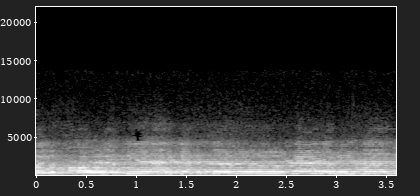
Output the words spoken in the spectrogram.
ويسقون فيها كأسا كان مزاجها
